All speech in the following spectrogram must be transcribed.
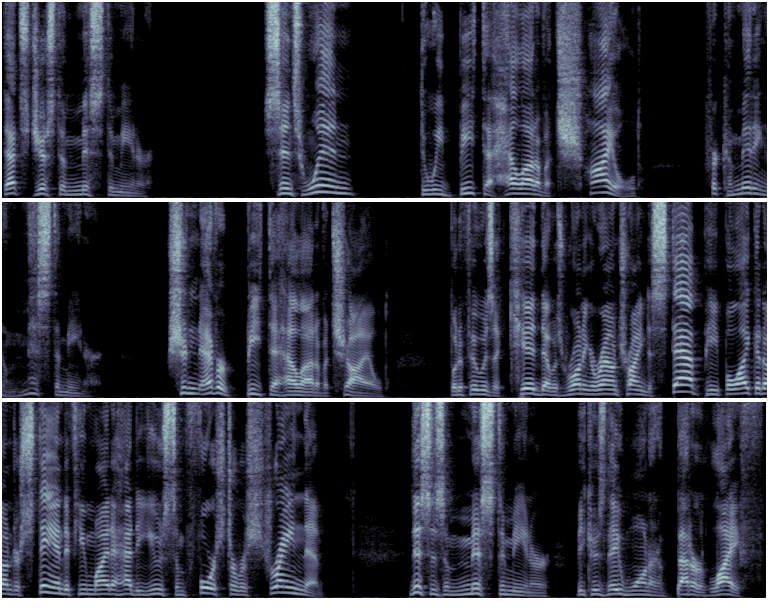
that's just a misdemeanor. Since when do we beat the hell out of a child for committing a misdemeanor? Shouldn't ever beat the hell out of a child. But if it was a kid that was running around trying to stab people, I could understand if you might have had to use some force to restrain them. This is a misdemeanor because they wanted a better life.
